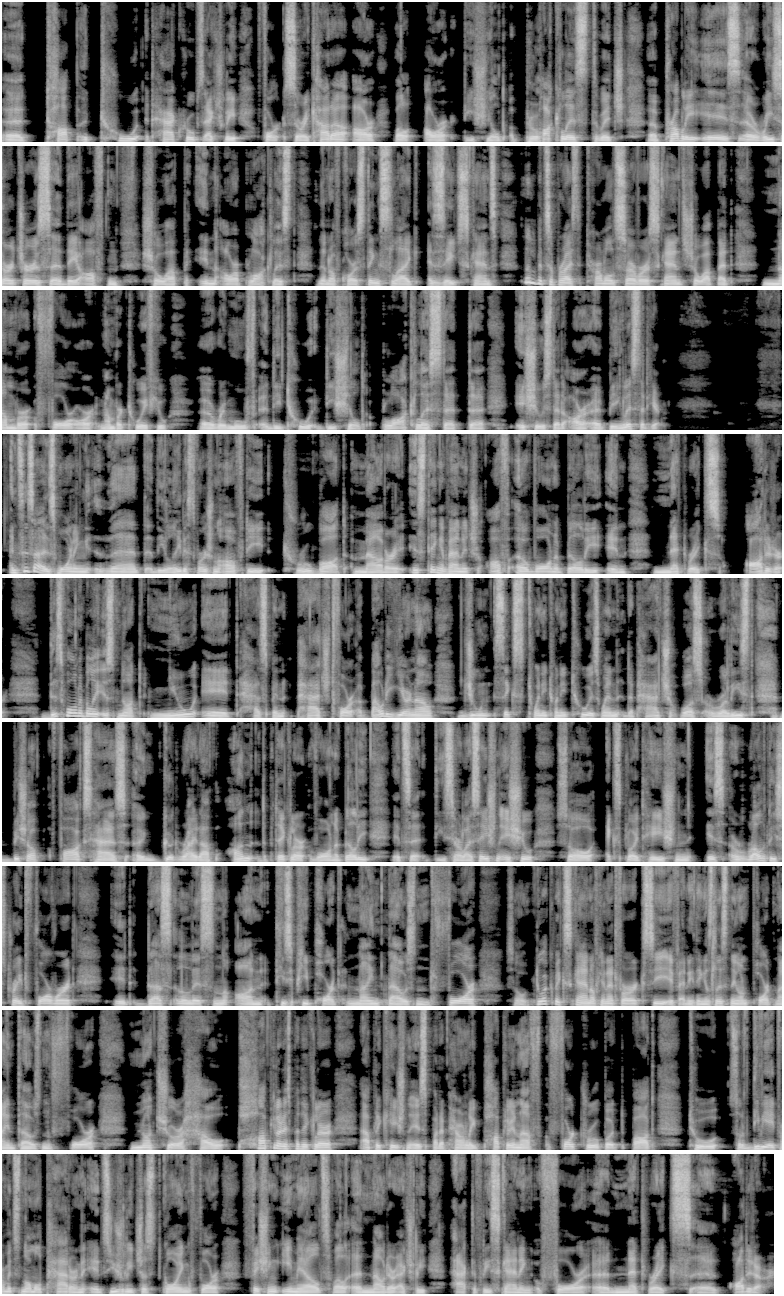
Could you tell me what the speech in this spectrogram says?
uh, top two attack groups actually for Suricata are, well, our DShield block list, which uh, probably is uh, researchers. Uh, they often show up in our block list. And then, of course, things like SSH scans. A little bit surprised that terminal server scans show up at number four or number two if you uh, remove the two DShield block listed uh, issues that are uh, being listed here. And CISA is warning that the latest version of the TrueBot malware is taking advantage of a vulnerability in Netwrix auditor. This vulnerability is not new. It has been patched for about a year now. June 6, 2022 is when the patch was released. Bishop Fox has a good write up on the particular vulnerability. It's a deserialization issue. So exploitation is relatively straightforward it does listen on TCP port 9004. So do a quick scan of your network, see if anything is listening on port 9004. Not sure how popular this particular application is, but apparently popular enough for TrueBot to sort of deviate from its normal pattern. It's usually just going for phishing emails. Well, and now they're actually actively scanning for a Netwrix uh, auditor.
